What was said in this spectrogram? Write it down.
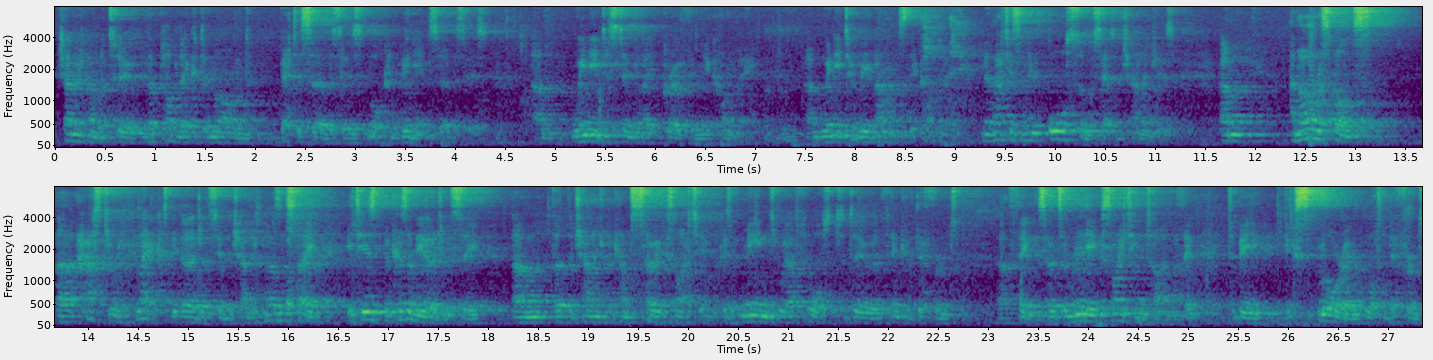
Challenge number two, the public demand better services, more convenient services. Um, we need to stimulate growth in the economy. Um, we need to rebalance the economy. Now that is an awesome set of challenges. Um, and our response uh, has to reflect the urgency of the challenge. And as I say, it is because of the urgency um, that the challenge becomes so exciting, because it means we are forced to do and think of different uh, things. So it's a really exciting time, I think, to be exploring what a different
